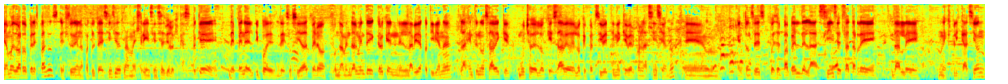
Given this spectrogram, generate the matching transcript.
Me llamo Eduardo Pérez Pasos, estudio en la Facultad de Ciencias, la maestría en Ciencias Biológicas. Creo que depende del tipo de, sociedad, pero fundamentalmente creo que en la vida cotidiana la gente no sabe que mucho de lo que sabe o de lo que percibe tiene que ver con la ciencia, ¿no? Eh, entonces, pues el papel de la ciencia es tratar de darle una explicación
